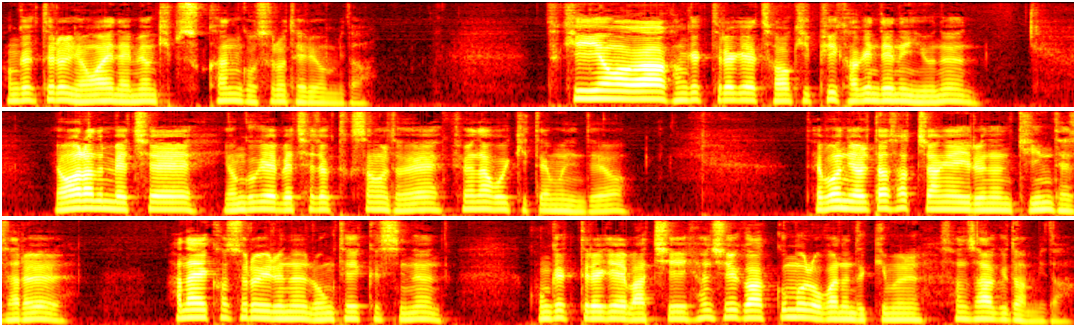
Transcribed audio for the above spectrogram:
관객들을 영화에 내면 깊숙한 곳으로 데려옵니다. 특히 이 영화가 관객들에게 더 깊이 각인되는 이유는 영화라는 매체에 연극의 매체적 특성을 더해 표현하고 있기 때문인데요. 대본 15장에 이르는 긴 대사를 하나의 컷으로 이루는 롱테이크 씬은 관객들에게 마치 현실과 꿈을 오가는 느낌을 선사하기도 합니다.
